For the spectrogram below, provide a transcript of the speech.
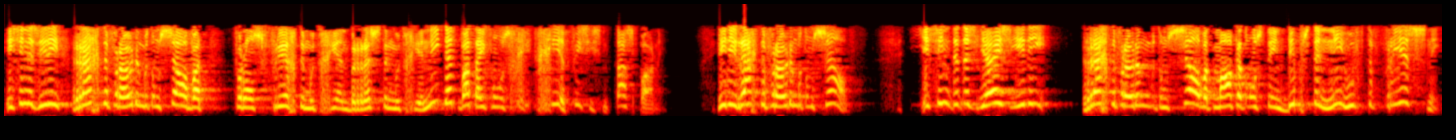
Jy sien is hierdie regte verhouding met homself wat vir ons vreugde moet gee en berusting moet gee. Nie dit wat hy vir ons gee fisies en tasbaar nie. Hierdie regte verhouding met homself. Jy sien dit is juis hierdie regte verhouding met homself wat maak dat ons ten diepste nie hoef te vrees nie.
